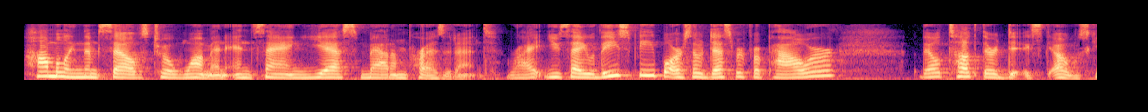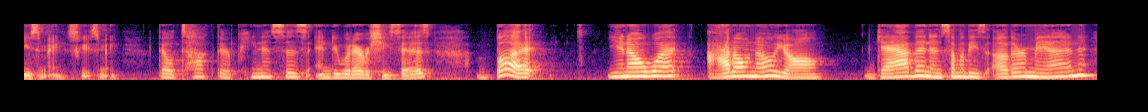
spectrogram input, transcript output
humbling themselves to a woman and saying, Yes, Madam President, right? You say, well, These people are so desperate for power, they'll tuck their, oh, excuse me, excuse me They'll tuck their penises and do whatever she says. But you know what? I don't know, y'all. Gavin and some of these other men,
